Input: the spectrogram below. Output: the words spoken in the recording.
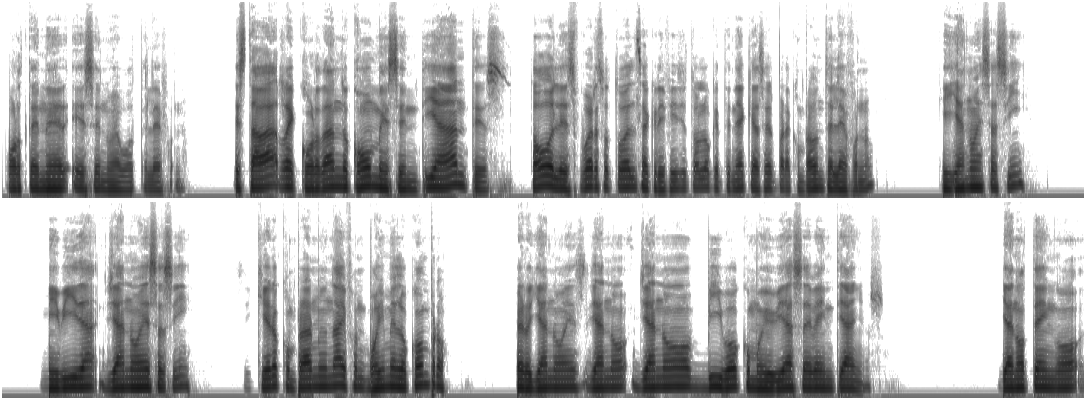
por tener ese nuevo teléfono. Estaba recordando cómo me sentía antes, todo el esfuerzo, todo el sacrificio, todo lo que tenía que hacer para comprar un teléfono, que ya no es así. Mi vida ya no es así. Si quiero comprarme un iPhone, voy y me lo compro. Pero ya no es, ya no, ya no vivo como vivía hace 20 años. Ya no tengo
